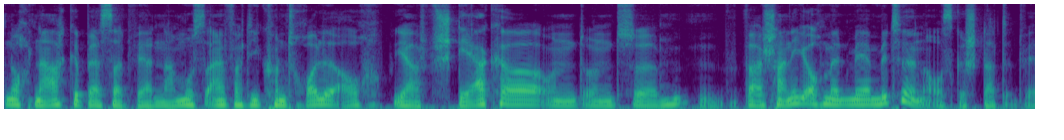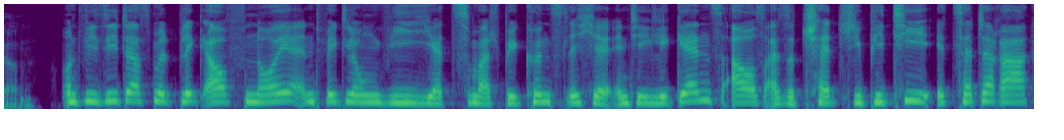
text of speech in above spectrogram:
noch nachgebessert werden. Da muss einfach die Kontrolle auch ja, stärker und, und äh, wahrscheinlich auch mit mehr Mitteln ausgestattet werden. Und wie sieht das mit Blick auf neue Entwicklungen wie jetzt zum Beispiel künstliche Intelligenz aus, also ChatGPT etc.?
